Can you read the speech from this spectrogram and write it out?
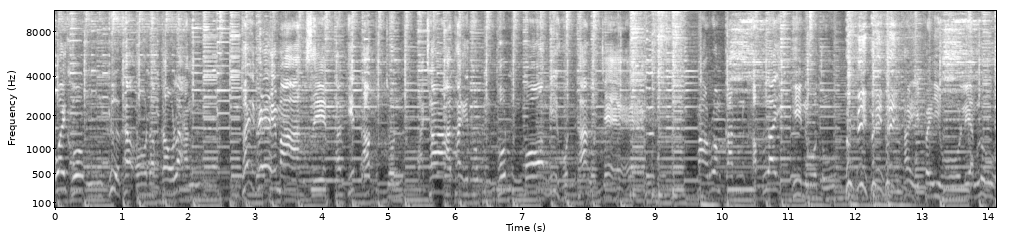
ไว้คงเพื่อเข้าดอกเกาลังไทยเพมานเศรษฐกิจอับจนประชาไทยทุกทนบ่มีหนทางแจก วมกันขับไล่ฮีโนตูให้ไปอยู่เลี้ยงลูก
